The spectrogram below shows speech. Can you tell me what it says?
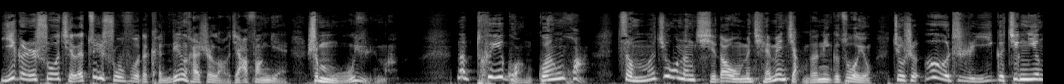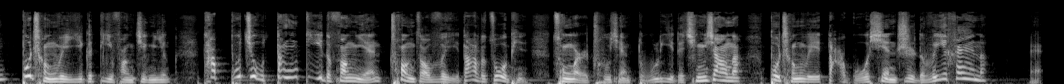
一个人说起来最舒服的，肯定还是老家方言，是母语嘛。那推广官话，怎么就能起到我们前面讲的那个作用，就是遏制一个精英不成为一个地方精英，他不就当地的方言创造伟大的作品，从而出现独立的倾向呢？不成为大国限制的危害呢？哎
